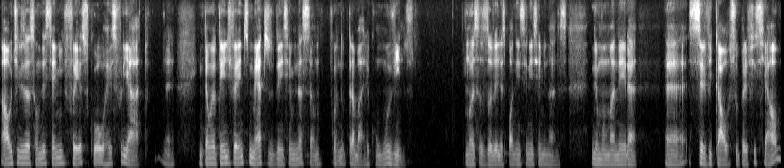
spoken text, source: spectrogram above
à utilização de sêmen fresco ou resfriado. Né? Então eu tenho diferentes métodos de inseminação quando trabalho com ovinos. Essas ovelhas podem ser inseminadas de uma maneira é, cervical superficial,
